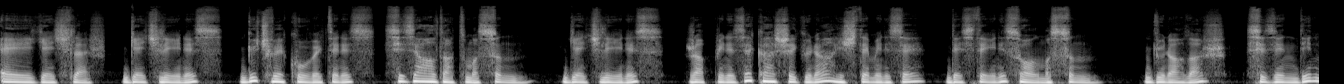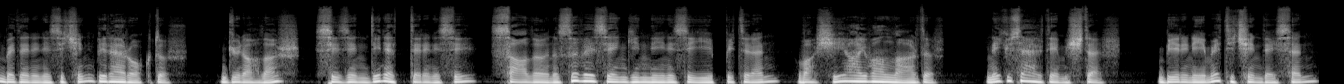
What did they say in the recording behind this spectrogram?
ey gençler gençliğiniz, güç ve kuvvetiniz sizi aldatmasın. Gençliğiniz Rabbinize karşı günah işlemenize desteğiniz olmasın. Günahlar sizin din bedeniniz için birer oktur. Günahlar sizin din etlerinizi, sağlığınızı ve zenginliğinizi yiyip bitiren vahşi hayvanlardır. Ne güzel demişler. Bir nimet içindeysen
